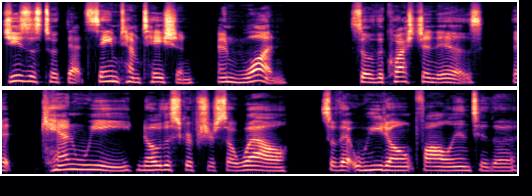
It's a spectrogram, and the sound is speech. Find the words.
Jesus took that same temptation and won. So the question is that can we know the scripture so well so that we don't fall into the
